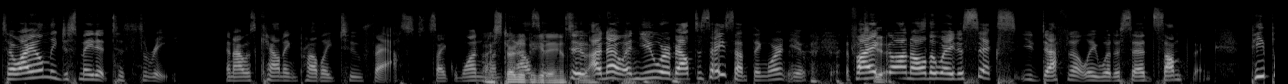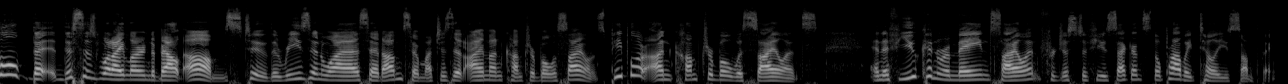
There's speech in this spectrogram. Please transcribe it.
So I only just made it to three. And I was counting probably too fast. It's like one. I started to get antsy. I know, and you were about to say something, weren't you? If I had Yeah. gone all the way to six, you definitely would have said something. People, th- this is what I learned about ums too. The reason why I said um so much is that I'm uncomfortable with silence. People are uncomfortable with silence, and if you can remain silent for just a few seconds, they'll probably tell you something.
